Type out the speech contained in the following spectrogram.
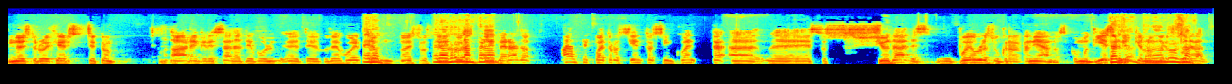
nuestro ejército ha regresado, eh, de, devuelto pero, nuestros pero, territorios, liberado más de 450 uh, ciudades, pueblos ucranianos, como 10 mil kilómetros cuadrados.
